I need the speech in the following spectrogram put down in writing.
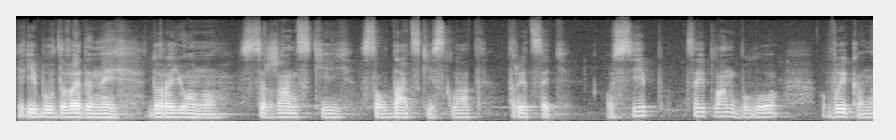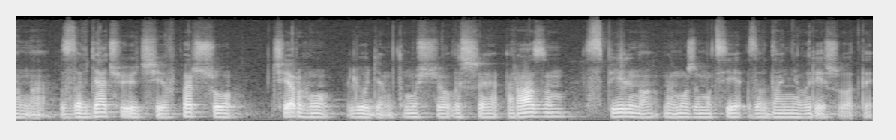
який був доведений до району, сержантський солдатський склад 30 осіб, цей план було виконано, завдячуючи в першу чергу людям, тому що лише разом, спільно ми можемо ці завдання вирішувати.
